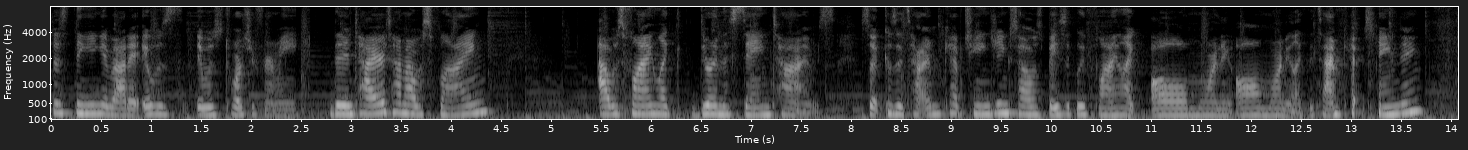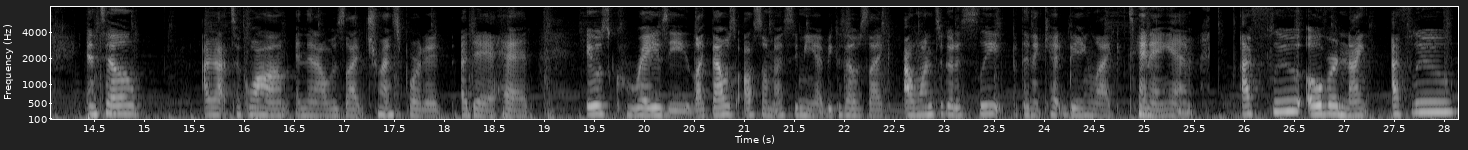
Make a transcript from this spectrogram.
just thinking about it, it was it was torture for me. The entire time I was flying, I was flying like during the same times. So because the time kept changing, so I was basically flying like all morning, all morning. Like the time kept changing until I got to Guam, and then I was like transported a day ahead. It was crazy. Like that was also messing me up because I was like I wanted to go to sleep, but then it kept being like 10 a.m. I flew overnight. I flew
